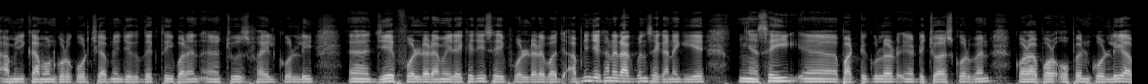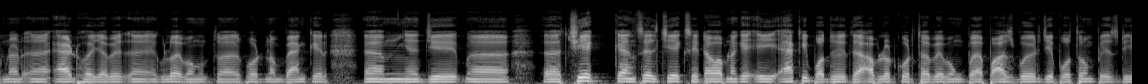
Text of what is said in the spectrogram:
আমি কেমন করে করছি আপনি যে দেখতেই পারেন চুজ ফাইল করলেই আহ, যে ফোল্ডারে আমি রেখেছি সেই ফোল্ডারে বা আপনি যেখানে রাখবেন সেখানে গিয়ে সেই পার্টিকুলার এটি চয়েস করবেন করার পর ওপেন করলেই আপনার অ্যাড হয়ে যাবে এগুলো এবং তারপর ব্যাংকের যে চেক ক্যান্সেল চেক সেটাও আপনাকে এই একই পদ্ধতিতে আপলোড করতে হবে এবং পাসবইয়ের যে প্রথম পেজটি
